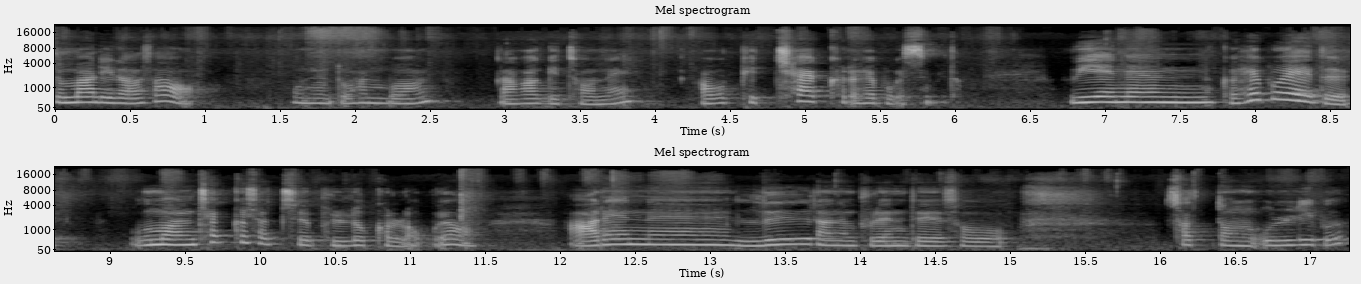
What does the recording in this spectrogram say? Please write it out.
주말이라서 오늘도 한번 나가기 전에 아웃핏 체크를 해보겠습니다. 위에는 그 헤브헤드 우먼 체크 셔츠 블루 컬러고요. 아래는 르라는 브랜드에서 샀던 올리브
